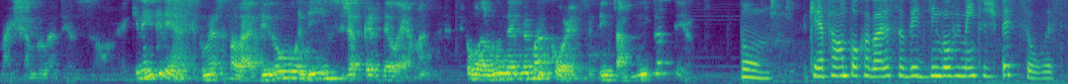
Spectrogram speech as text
mais chamando a atenção. Né? Que nem criança, você começa a falar, virou o olhinho, você já perdeu ela. O aluno é a mesma coisa, você tem que estar muito atento. Bom, eu queria falar um pouco agora sobre desenvolvimento de pessoas.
